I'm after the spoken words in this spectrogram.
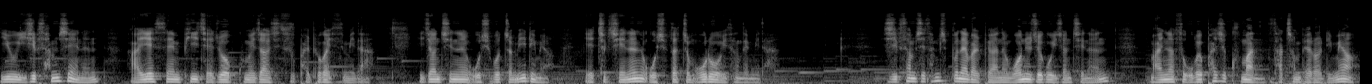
이후 23시에는 ISM 비제조업 구매자 지수 발표가 있습니다. 이전치는 55.1이며 예측치는 54.5로 예상됩니다. 23시 30분에 발표하는 원유 재고 이전치는 마이너스 589만 4천 배럴이며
